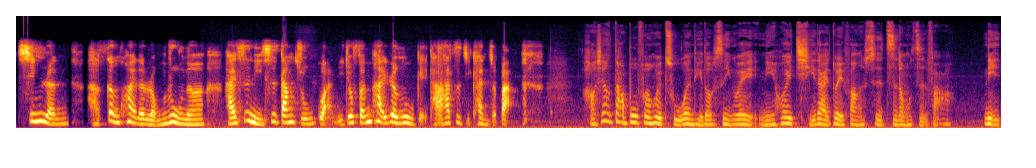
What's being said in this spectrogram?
新人更快的融入呢？还是你是当主管，你就分派任务给他，他自己看着办？好像大部分会出问题，都是因为你会期待对方是自动自发。你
